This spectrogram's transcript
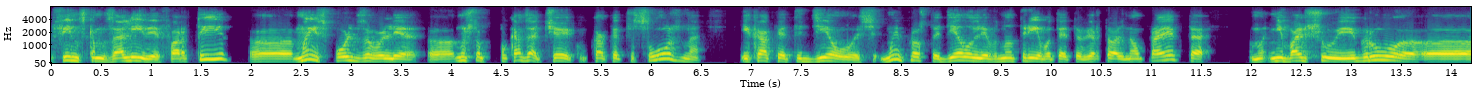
Финском заливе форты, мы использовали, ну, чтобы показать человеку, как это сложно и как это делалось, мы просто делали внутри вот этого виртуального проекта небольшую игру э,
